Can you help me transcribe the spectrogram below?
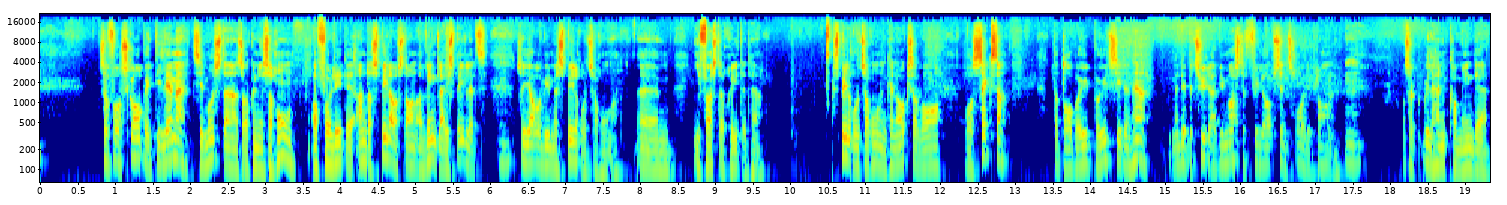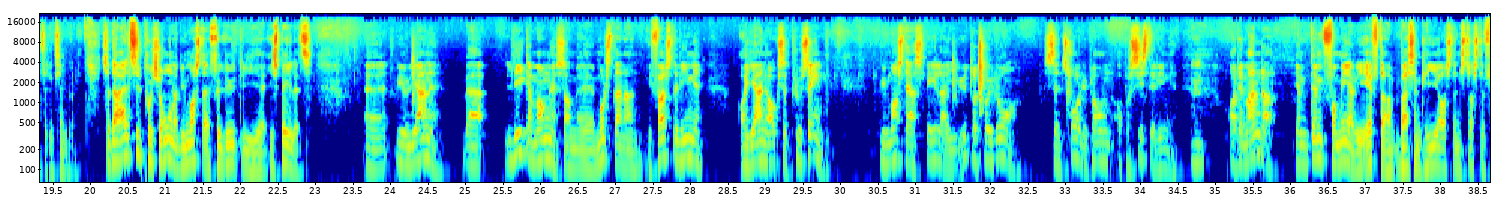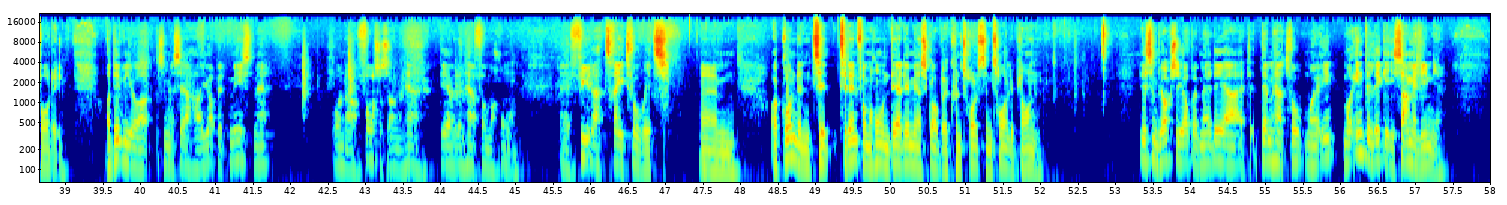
Så for at skabe et dilemma til modstanders organisation, og få lidt øh, andre spilafstand og vinkler i spillet, Mm. så jobber vi med spilrotationer øhm, i første ritet her. Spilrotationen kan også være vores sekser, der dropper ud på ydsiden her, men det betyder, at vi måste fylde op centralt i planen Mm. og så vil han komme ind der til eksempel. Så der er altid positioner, vi måste have fyldt ud i, øh, i spillet. Uh, vi vil gerne være lige mange som uh, modstanderen i første linje, og gerne også plus en. Vi måste have spillere i ytre korridor, centralt i planen og på sidste linje. Mm. Og dem andre, jamen dem formerer vi efter, hvad som kan give os den største fordel. Og det vi jo, som jeg ser, har jobbet mest med under forsæsonen her, det er jo den her formation. Øh, 4-3-2-1. Øhm, og grunden til, til den formation, det er det med at skubbe kontrol centralt i planen. Det som vi også jobber med, det er, at dem her to må, ind, må ikke ligge i samme linje.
